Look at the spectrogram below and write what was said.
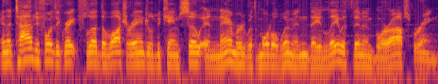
In the times before the great flood, the Watcher angels became so enamored with mortal women they lay with them and bore offspring.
